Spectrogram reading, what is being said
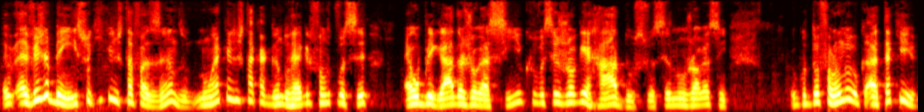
É, veja bem, isso aqui que a gente tá fazendo, não é que a gente tá cagando regra falando que você é obrigado a jogar assim ou que você joga errado se você não joga assim. O que eu tô falando, até que,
